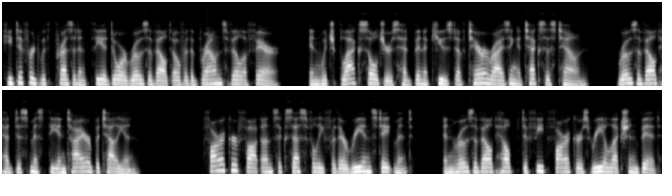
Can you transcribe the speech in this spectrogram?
He differed with President Theodore Roosevelt over the Brownsville affair, in which black soldiers had been accused of terrorizing a Texas town, Roosevelt had dismissed the entire battalion. Foraker fought unsuccessfully for their reinstatement, and Roosevelt helped defeat Foraker's re-election bid.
